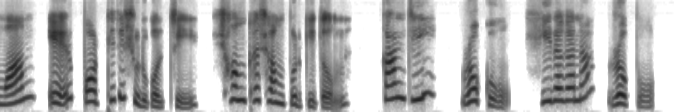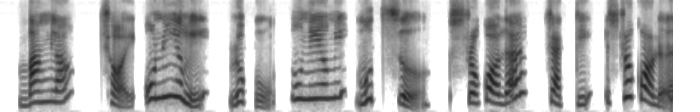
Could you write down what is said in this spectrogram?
ওয়ানের পর থেকে শুরু করছি সংখ্যা সম্পর্কিত। কাঞ্জি রকু, হিরাগানা রকু, বাংলা ছয়, অনিয়মি রকু, অনিয়মি মুৎসু স্ট্রোক অর্ডার চারটি স্ট্রোক অর্ডার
